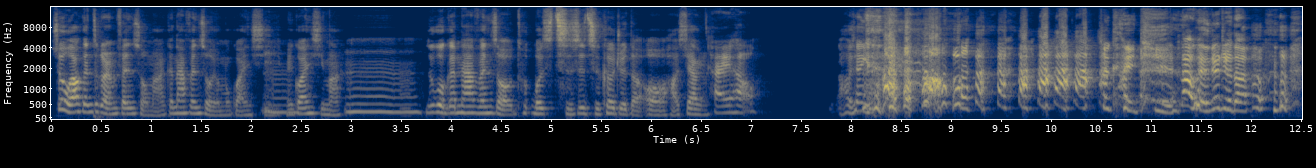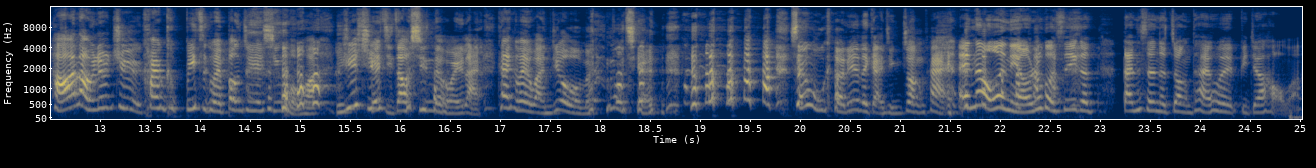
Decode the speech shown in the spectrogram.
所以我要跟这个人分手吗？跟他分手有没有关系？嗯、没关系吗？嗯，如果跟他分手，我此时此刻觉得哦，好像还好。好像也还好，就可以去。那我可能就觉得，好啊，那我们就去看彼此可不可以蹦出一些新火花。你去学几招新的回来，看可不可以挽救我们目前 生无可恋的感情状态。哎、欸，那我问你哦，如果是一个单身的状态，会比较好吗？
